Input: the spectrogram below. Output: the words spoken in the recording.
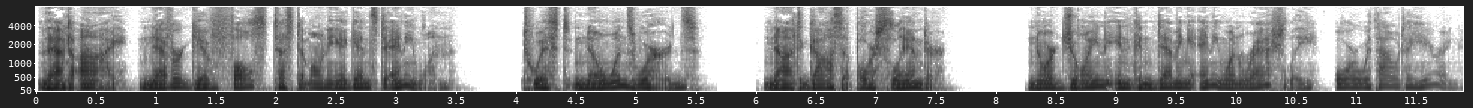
That I never give false testimony against anyone, twist no one's words, not gossip or slander, nor join in condemning anyone rashly or without a hearing.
